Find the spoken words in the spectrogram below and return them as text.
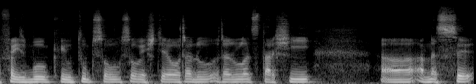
Facebook, YouTube jsou, jsou ještě o řadu, řadu let starší. A dnes si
